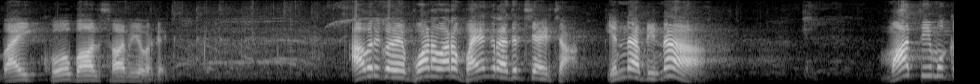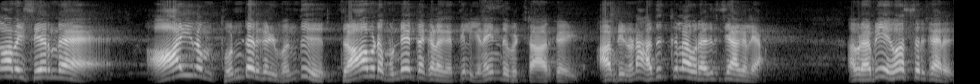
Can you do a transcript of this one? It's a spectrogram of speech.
வை கோபால் சாமி அவர்கள். அவருக்கு போன வாரம் பயங்கர அதிர்ச்சி ஆயிடுச்சான் என்ன அப்படின்னா மதிமுகவை சேர்ந்த ஆயிரம் தொண்டர்கள் வந்து திராவிட முன்னேற்ற கழகத்தில் இணைந்து விட்டார்கள் அப்படின்னா அதுக்கெல்லாம் அவர் அதிர்ச்சி ஆகலையா? அவர் அப்படியே யோசிச்சிருக்காரு.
